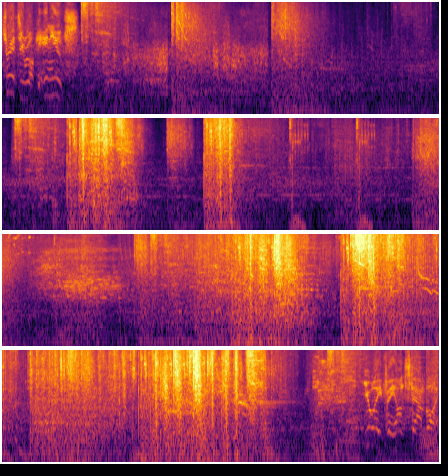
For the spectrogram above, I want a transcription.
Trinity rocket in use. UAV on standby.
